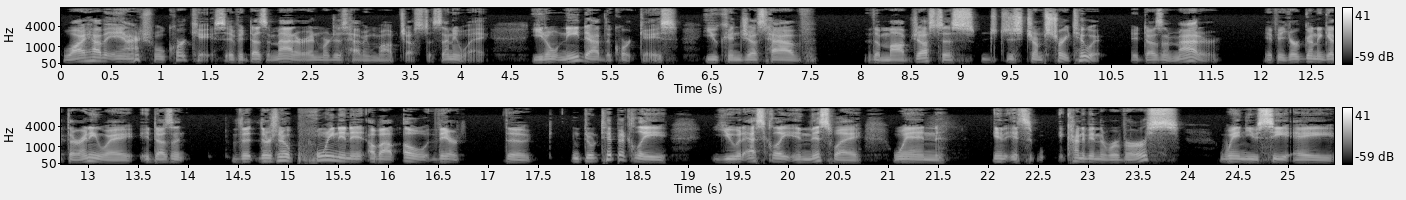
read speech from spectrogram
Why have an actual court case if it doesn't matter and we're just having mob justice anyway? You don't need to have the court case. You can just have the mob justice just jump straight to it. It doesn't matter. If you're going to get there anyway, it doesn't the, there's no point in it about oh, they're the don't typically you would escalate in this way when it, it's kind of in the reverse when you see a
